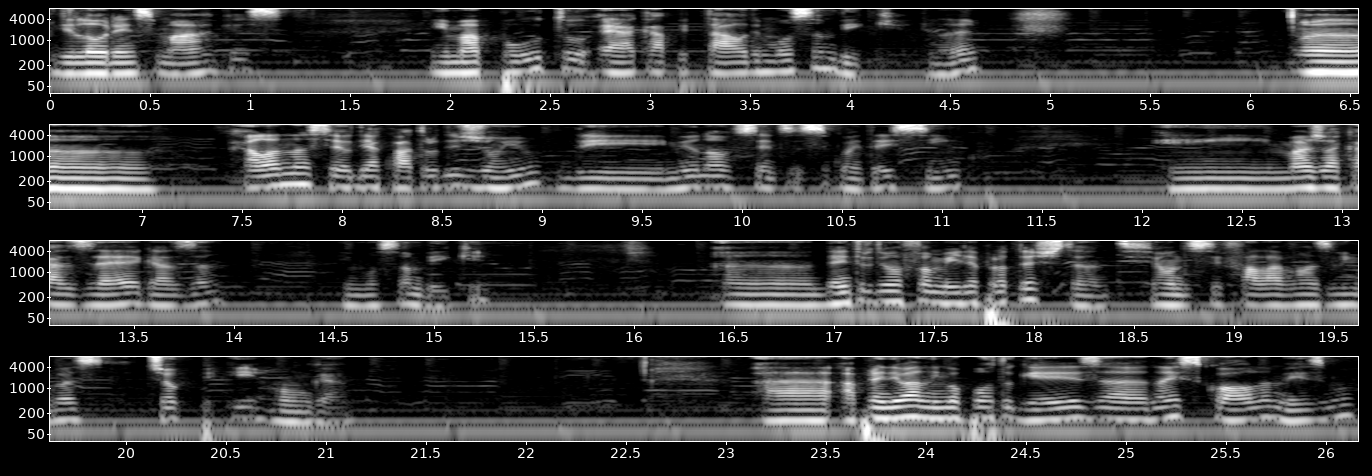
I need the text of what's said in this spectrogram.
de Lourenço Marques, e Maputo é a capital de Moçambique, né? Uh, ela nasceu dia 4 de junho de 1955 em Majacazé, Gaza, em Moçambique, dentro de uma família protestante, onde se falavam as línguas Chop e Honga. Uh, aprendeu a língua portuguesa na escola mesmo,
